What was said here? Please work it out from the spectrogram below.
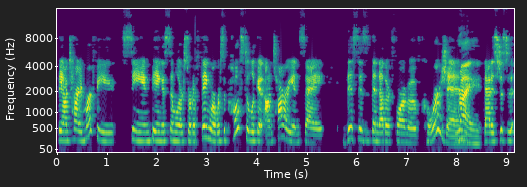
the Ontari Murphy scene being a similar sort of thing where we're supposed to look at Ontari and say, this is another form of coercion. Right. That is just a,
